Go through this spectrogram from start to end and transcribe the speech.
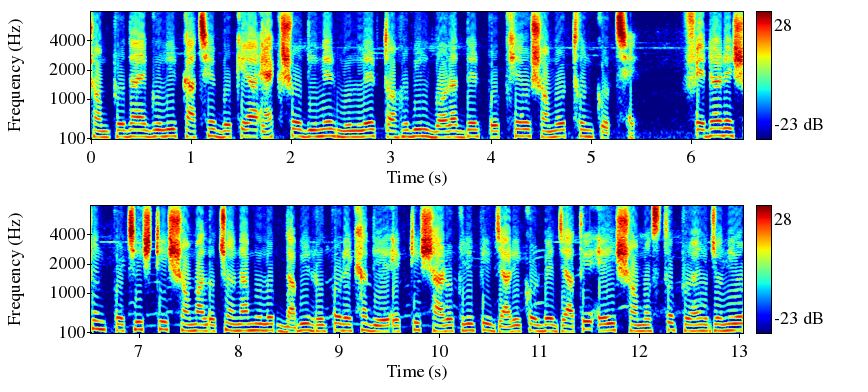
সম্প্রদায়গুলির কাছে বকেয়া একশো দিনের মূল্যের তহবিল বরাদ্দের পক্ষেও সমর্থন করছে। ফেডারেশন পঁচিশটি সমালোচনামূলক দাবির রূপরেখা দিয়ে একটি স্মারকলিপি জারি করবে যাতে এই সমস্ত প্রয়োজনীয়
